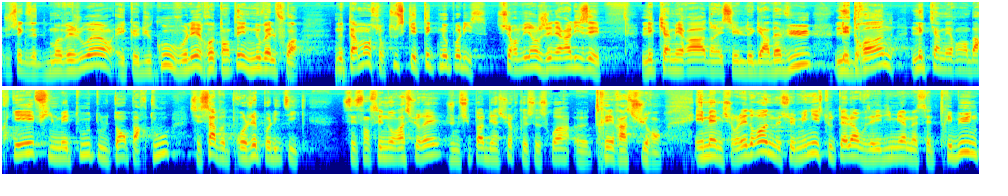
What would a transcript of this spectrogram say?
Je sais que vous êtes mauvais joueur et que du coup, vous voulez retenter une nouvelle fois, notamment sur tout ce qui est technopolis, surveillance généralisée, les caméras dans les cellules de garde à vue, les drones, les caméras embarquées, filmer tout, tout le temps, partout. C'est ça votre projet politique. C'est censé nous rassurer Je ne suis pas bien sûr que ce soit euh, très rassurant. Et même sur les drones, Monsieur le Ministre, tout à l'heure, vous avez dit même à cette tribune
